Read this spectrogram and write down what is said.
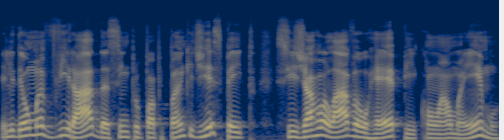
ele deu uma virada assim pro pop punk de respeito. Se já rolava o rap com alma emo,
